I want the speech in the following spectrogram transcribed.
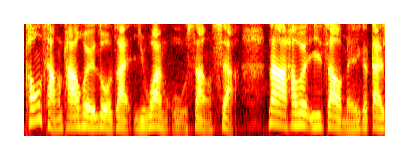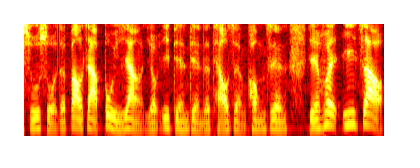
通常它会落在一万五上下。那它会依照每一个代书所的报价不一样，有一点点的调整空间，也会依照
